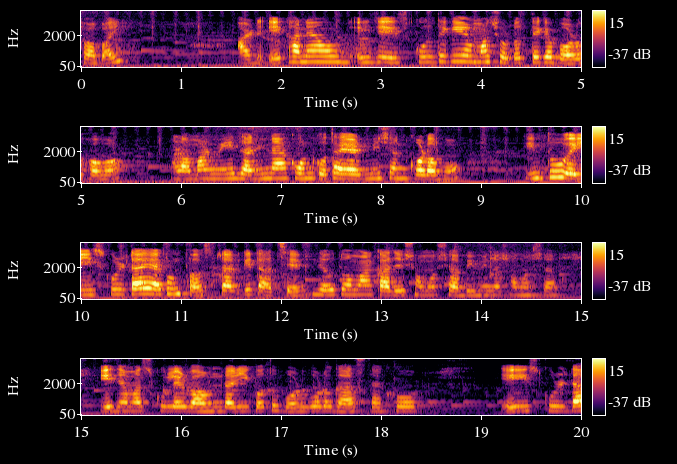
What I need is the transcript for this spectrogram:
সবাই। আর এখানেও এই যে স্কুল থেকেই আমার ছোটোর থেকে বড় হওয়া। আর আমার মেয়ে জানি না এখন কোথায় অ্যাডমিশন করাবো। কিন্তু এই স্কুলটায় এখন ফার্স্ট টার্গেট আছে। যেহেতু আমার কাজের সমস্যা, বিভিন্ন সমস্যা। এই যে আমার স্কুলের বাউন্ডারি কত বড় বড় গাছ দেখো। এই স্কুলটা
